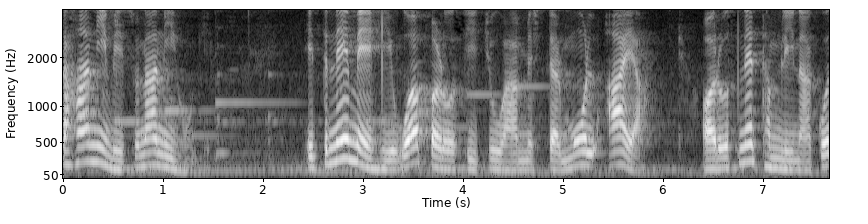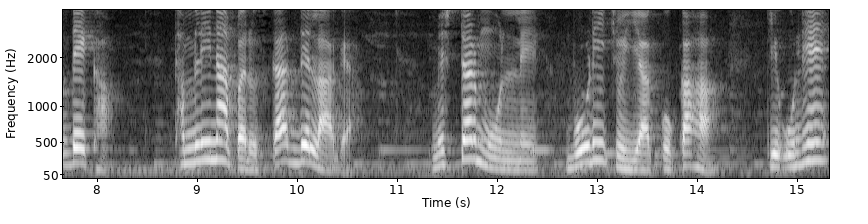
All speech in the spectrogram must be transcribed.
कहानी भी सुनानी होगी। इतने में ही वह पड़ोसी चूहा मिस्टर मोल आया और उसने थमलीना को देखा। थमलीना पर उसका दिल आ गया। मिस्टर मोल ने बूढ़ी चूहिया को कहा कि उन्हें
